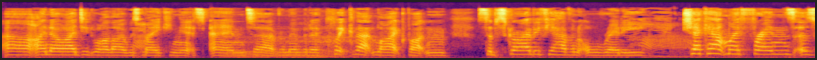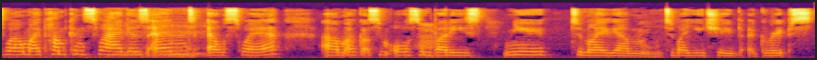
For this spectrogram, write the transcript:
Uh, I know I did while I was making it, and uh, remember to click that like button, subscribe if you haven't already, check out my friends as well, my pumpkin swaggers and elsewhere. Um, I've got some awesome buddies new to my um, to my YouTube groups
